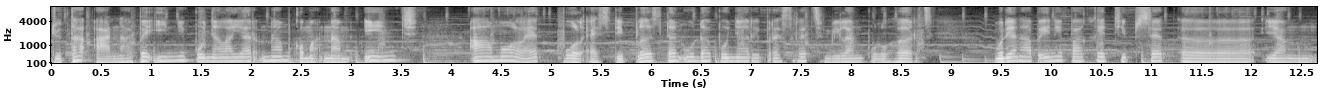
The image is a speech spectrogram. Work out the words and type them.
jutaan. HP ini punya layar 6,6 inch AMOLED Full HD Plus dan udah punya refresh rate 90 Hz. Kemudian HP ini pakai chipset uh, yang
